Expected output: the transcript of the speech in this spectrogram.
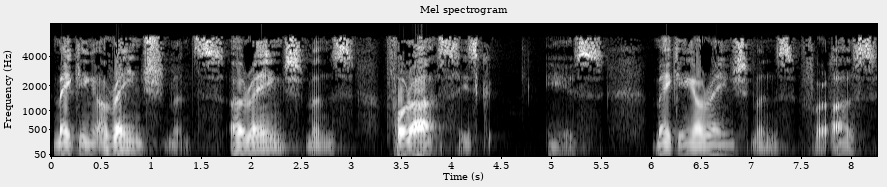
making arrangements, arrangements for us. He's, he is making arrangements for us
